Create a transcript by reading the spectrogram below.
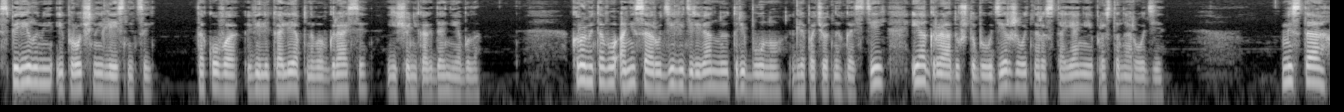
с перилами и прочной лестницей. Такого великолепного в Грасе еще никогда не было. Кроме того, они соорудили деревянную трибуну для почетных гостей и ограду, чтобы удерживать на расстоянии простонародье. Места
